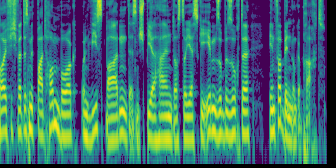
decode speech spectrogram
Häufig wird es mit Bad Homburg und Wiesbaden, dessen Spielhallen Dostoevsky ebenso besuchte, in Verbindung gebracht.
